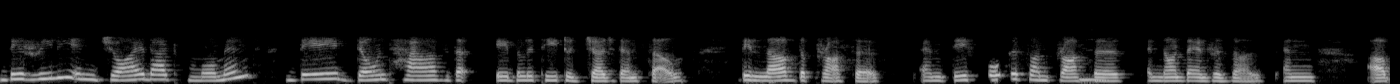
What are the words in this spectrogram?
they really enjoy that moment. They don't have the ability to judge themselves they love the process and they focus on process mm-hmm. and not the end results. And uh,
